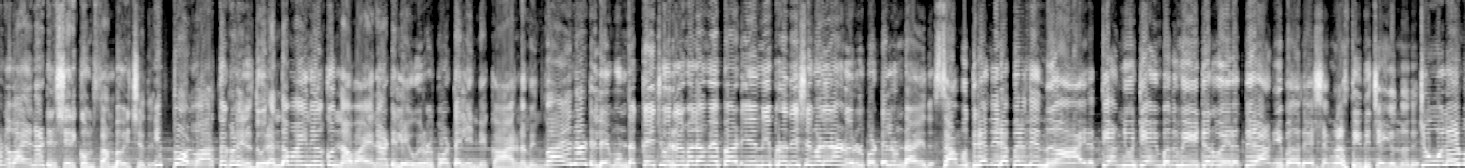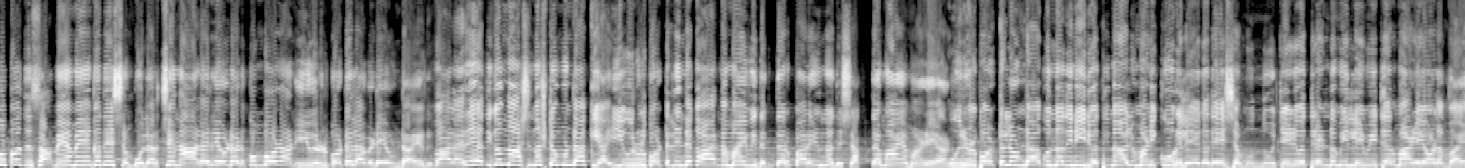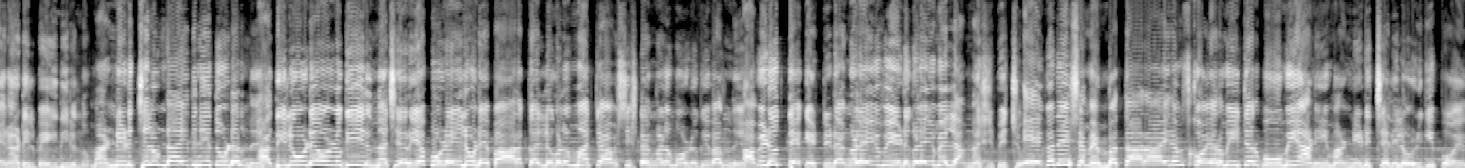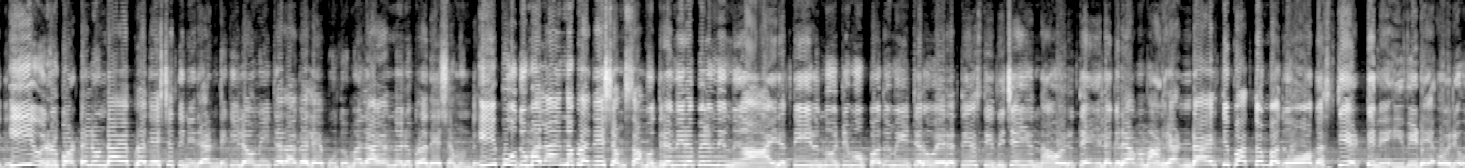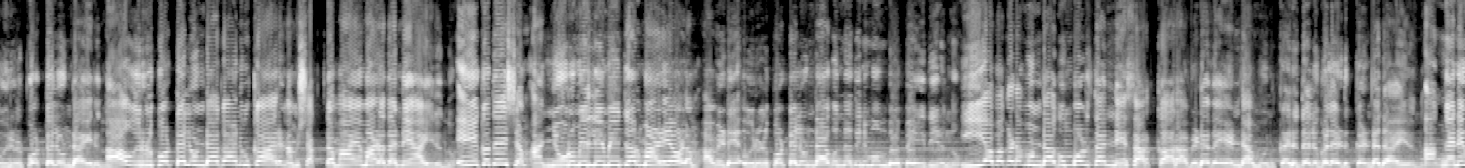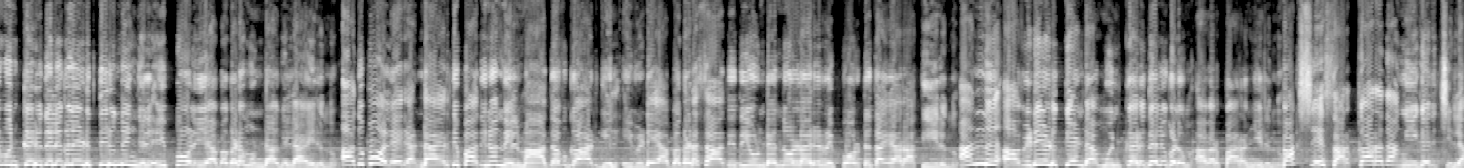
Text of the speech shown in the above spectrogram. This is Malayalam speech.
എന്താണ് വയനാട്ടിൽ ശരിക്കും സംഭവിച്ചത്? ഇപ്പോൾ വാർത്തകളിൽ ദുരന്തമായി നിൽക്കുന്ന വയനാട്ടിലെ ഉരുൾപൊട്ടലിന്റെ കാരണമെന്ന് വയനാട്ടിലെ മുണ്ടക്കൈ ചുരുൾമല മേപ്പാടി എന്നീ പ്രദേശങ്ങളിലാണ് ഉരുൾപൊട്ടൽ ഉണ്ടായത്. സമുദ്രനിരപ്പിൽ നിന്ന് ആയിരത്തി അഞ്ഞൂറ്റി അമ്പത് മീറ്റർ ഉയരത്തിലാണ് ഈ പ്രദേശങ്ങൾ സ്ഥിതി ചെയ്യുന്നത്. ജൂലൈ മുപ്പത് സമയം ഏകദേശം പുലർച്ചെ നാലരയോടടുക്കുമ്പോഴാണ് ഈ ഉരുൾപൊട്ടൽ അവിടെ ഉണ്ടായത്. വളരെയധികം നാശനഷ്ടമുണ്ടാക്കിയ ഈ ഉരുൾപൊട്ടലിന്റെ കാരണമായി വിദഗ്ധർ പറയുന്നത് ശക്തമായ മഴയാണ്. ഉരുൾപൊട്ടൽ ഉണ്ടാകുന്നതിന് ഇരുപത്തിനാല് മണിക്കൂറിൽ ഏകദേശം മുന്നൂറ്റി എഴുപത്തിരണ്ട് മില്ലിമീറ്റർ മഴയോളം വയനാട്ടിൽ പെയ്തിരുന്നു മണ്ണിടിച്ചിൽ ഉണ്ടായതിനെ തുടർന്ന് അതിലൂടെ ഒഴുകിയിരുന്ന ചെറിയ പുഴയിലൂടെ പാറക്കല്ലുകളും മറ്റ് അവശിഷ്ടങ്ങളും ഒഴുകി വന്ന് അവിടുത്തെ കെട്ടിടങ്ങളെയും വീടുകളെയും എല്ലാം നശിപ്പിച്ചു. ഏകദേശം എൺപത്തി ആറായിരം സ്ക്വയർ മീറ്റർ ഭൂമിയാണ് ഈ മണ്ണിടിച്ചലിൽ ഒഴുകിപ്പോയത്. ഈ ഉരുൾപൊട്ടലുണ്ടായ പ്രദേശത്തിന് രണ്ട് കിലോമീറ്റർ അകലെ പുതുമല എന്നൊരു പ്രദേശമുണ്ട്. ഈ പുതുമല എന്ന പ്രദേശം സമുദ്രനിരപ്പിൽ നിന്ന് ആയിരത്തി ഇരുന്നൂറ്റി മുപ്പത് മീറ്റർ ഉയരത്തിൽ സ്ഥിതി ചെയ്യുന്ന ഒരു തേയില ഗ്രാമമാണ്. രണ്ടായിരത്തി പത്തൊമ്പത് ഓഗസ്റ്റ് എട്ടിന് ഇവിടെ ഒരു ഉരുൾപൊട്ടൽ ഉണ്ടായിരുന്നു ആ ഉരുൾപൊട്ടൽ ഉണ്ടാകാനും കാരണം ശക്തമായ മഴ തന്നെയായിരുന്നു. ഏകദേശം അഞ്ഞൂറ് മില്ലിമീറ്റർ മഴയോളം അവിടെ ഉരുൾപൊട്ടൽ ഉണ്ടാകുന്നതിന് മുമ്പ് പെയ്തിരുന്നു. ഈ അപകടം ഉണ്ടാകുമ്പോൾ തന്നെ സർക്കാർ അവിടെ വേണ്ട മുൻകരുതലുകൾ എടുക്കേണ്ടതായിരുന്നു. അങ്ങനെ മുൻകരുതലുകൾ എടുത്തിരുന്നെങ്കിൽ ഇപ്പോൾ ഈ അപകടം ഉണ്ടാകില്ലായിരുന്നു. അതുപോലെ രണ്ടായിരത്തി പതിനൊന്നിൽ മാധവ് ഗാഡ്ഗിൽ ഇവിടെ അപകട സാധ്യതയുണ്ടെന്നുള്ള ഒരു റിപ്പോർട്ട് തയ്യാറാക്കിയിരുന്നു. അന്ന് അവിടെ എടുക്കേണ്ട മുൻകരുതലുകളും അവർ പറഞ്ഞിരുന്നു. പക്ഷേ സർക്കാർ അത് അംഗീകരിച്ചില്ല.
